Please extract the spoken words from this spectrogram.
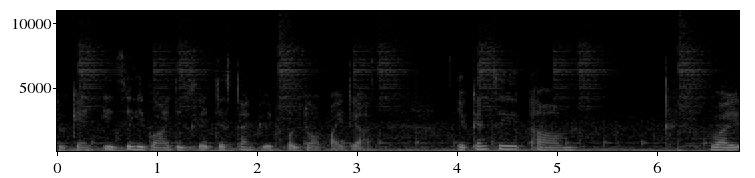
you can easily buy this latest and beautiful top ideas. You can see um, why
